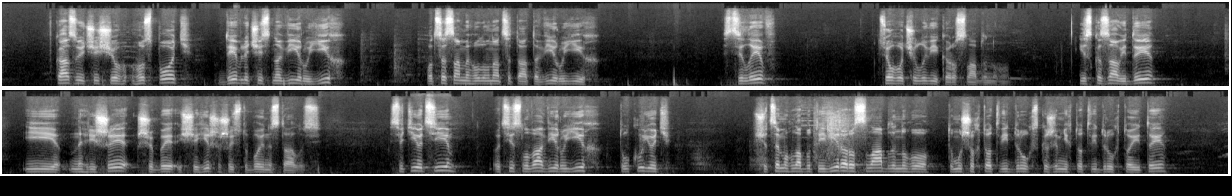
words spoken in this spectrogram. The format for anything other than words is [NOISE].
вказуючи, що Господь, дивлячись на віру їх, оце саме головна цитата, віру їх, зцілив цього чоловіка розслабленого. І сказав: Іди і не гріши, щоби ще гірше щось з тобою не сталося. Святі отці, оці слова віру їх толкують, що це могла бути і віра розслабленого, тому що хто твій друг, скажи мені, хто твій друг, то і ти.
